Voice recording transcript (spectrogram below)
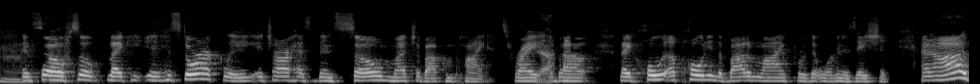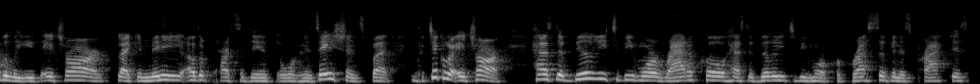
Mm. And so, so like historically, HR has been so much about compliance, right? Yeah. About like hold, upholding the bottom line for the organization. And I believe HR, like in many other parts of the organizations, but in particular HR, has the ability to be more radical, has the ability to be more progressive in its practice,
